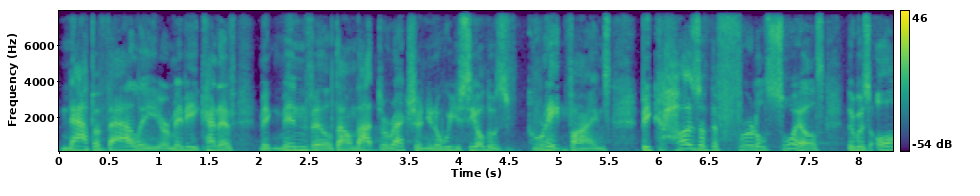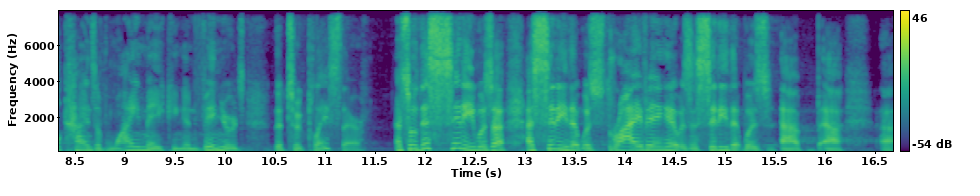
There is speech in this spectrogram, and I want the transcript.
Napa Valley or maybe kind of McMinnville down that direction, you know, where you see all those grapevines because of the fertile soils, there was all kinds of winemaking and vineyards that took place there. And so this city was a, a city that was thriving. It was a city that was, uh, uh, uh,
